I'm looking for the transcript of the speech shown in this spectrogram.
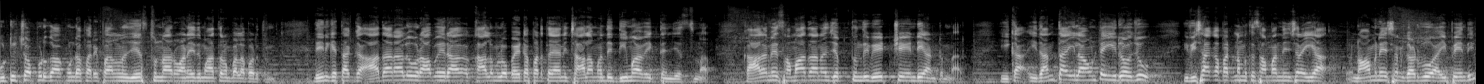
గుట్టుచప్పుడు కాకుండా పరిపాలన చేస్తున్నారు అనేది మాత్రం బలపడుతుంది. దీనికి తగ్గ ఆధారాలు రాబోయే కాలంలో బయటపడతాయని చాలామంది ధీమా వ్యక్తం చేస్తున్నారు. కాలమే సమాధానం చెప్తుంది వెయిట్ చేయండి అంటున్నారు. ఇక ఇదంతా ఇలా ఉంటే ఈరోజు ఈ సంబంధించిన ఇక నామినేషన్ గడువు అయిపోయింది.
